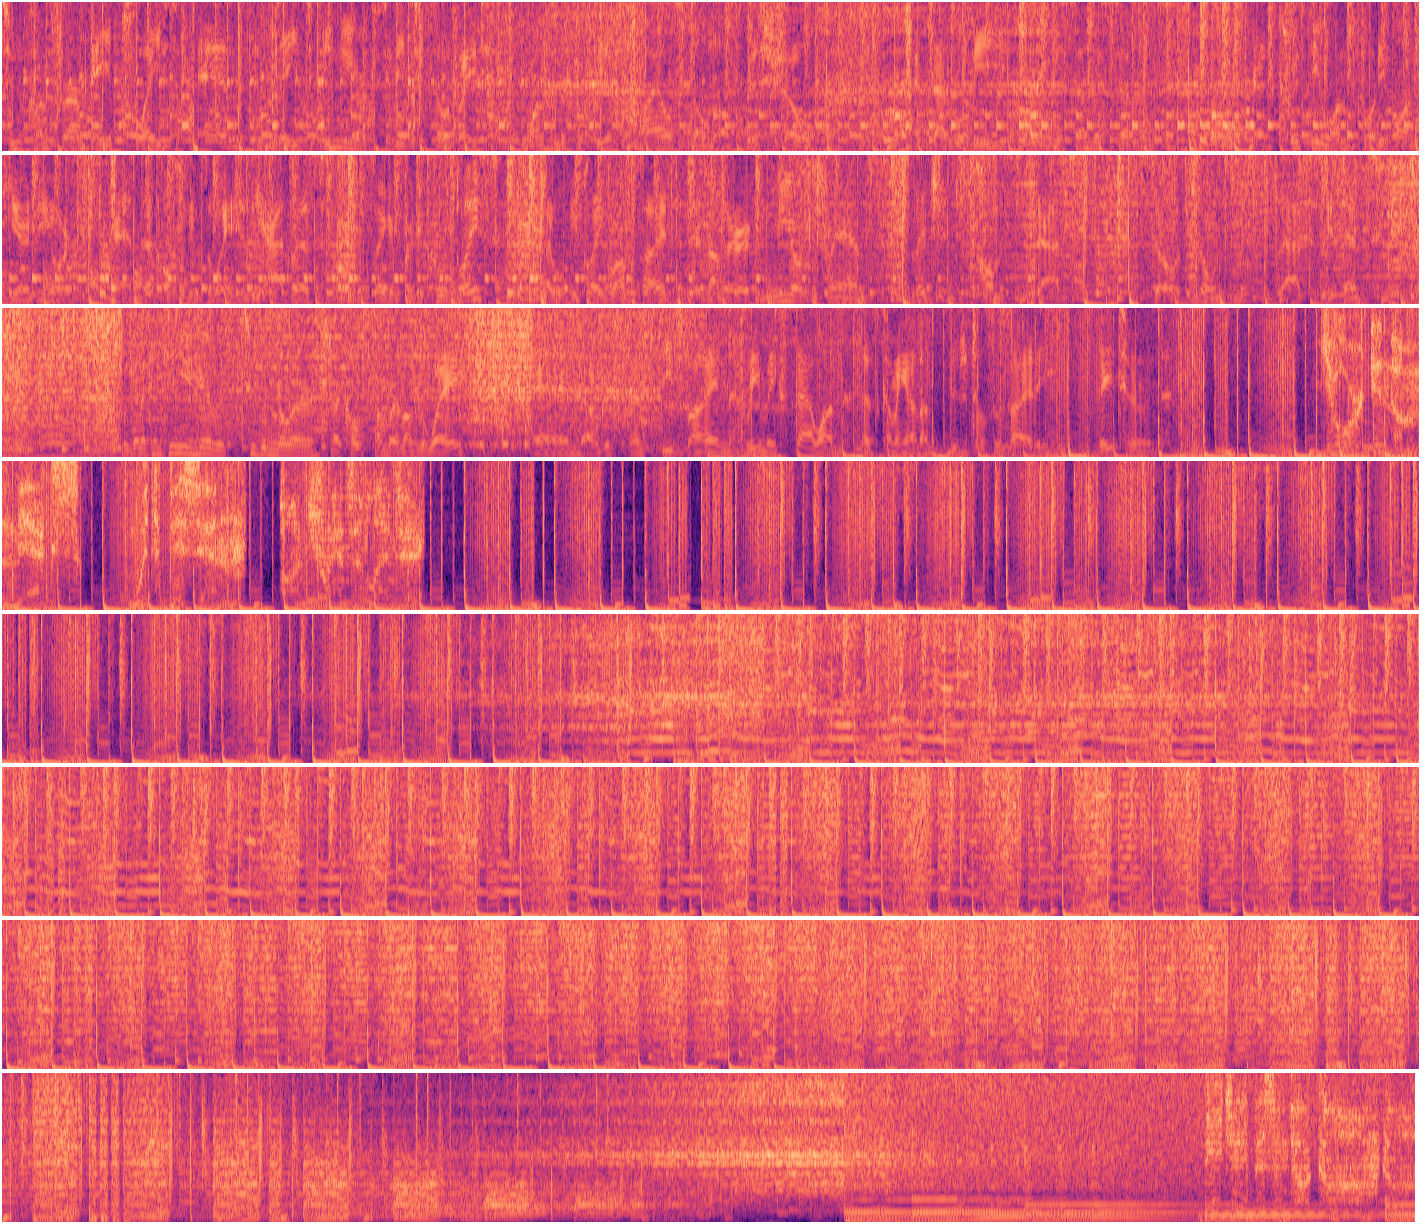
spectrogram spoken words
to confirm a place and date in New York City to celebrate the 150th milestone of this show. And that will be December 7th at Christie 141 here in New York. And that also gives away the address. Looks like a pretty cool place. I will be playing alongside another New York trance legend, Thomas Datt. So don't miss that event. We're gonna continue here with Tubin Miller, track called Somewhere Along the Way, and our good friend Steve Brian remixed that one. That's coming out on Digital Society. Stay tuned. You're in the mix with Bissin on Transatlantic. djbisson.com.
